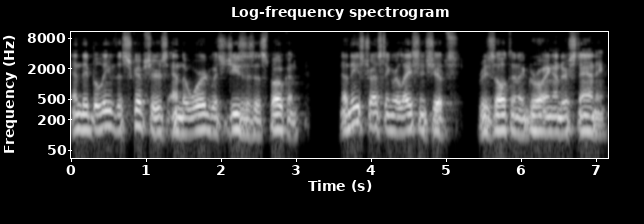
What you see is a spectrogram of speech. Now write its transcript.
and they believed the scriptures and the word which Jesus had spoken. Now, these trusting relationships result in a growing understanding.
